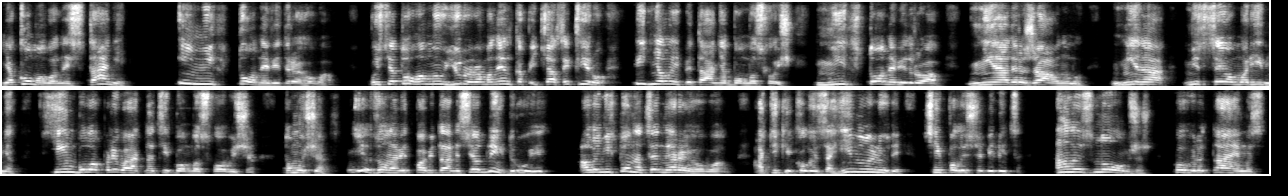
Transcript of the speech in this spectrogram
в якому вони стані, і ніхто не відреагував. Після того ми у Юрі Романенка під час ефіру підняли питання бомбосховищ. Ніхто не відреагував ні на державному, ні на місцевому рівнях. Всім було плювати на ці бомбосховища, тому що є зона відповідальності одних, других, але ніхто на це не реагував. А тільки коли загинули люди, всі почали шевелитися. Але знову ж повертаємось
